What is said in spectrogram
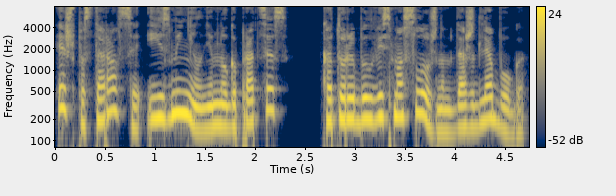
Эш постарался и изменил немного процесс, который был весьма сложным даже для бога.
